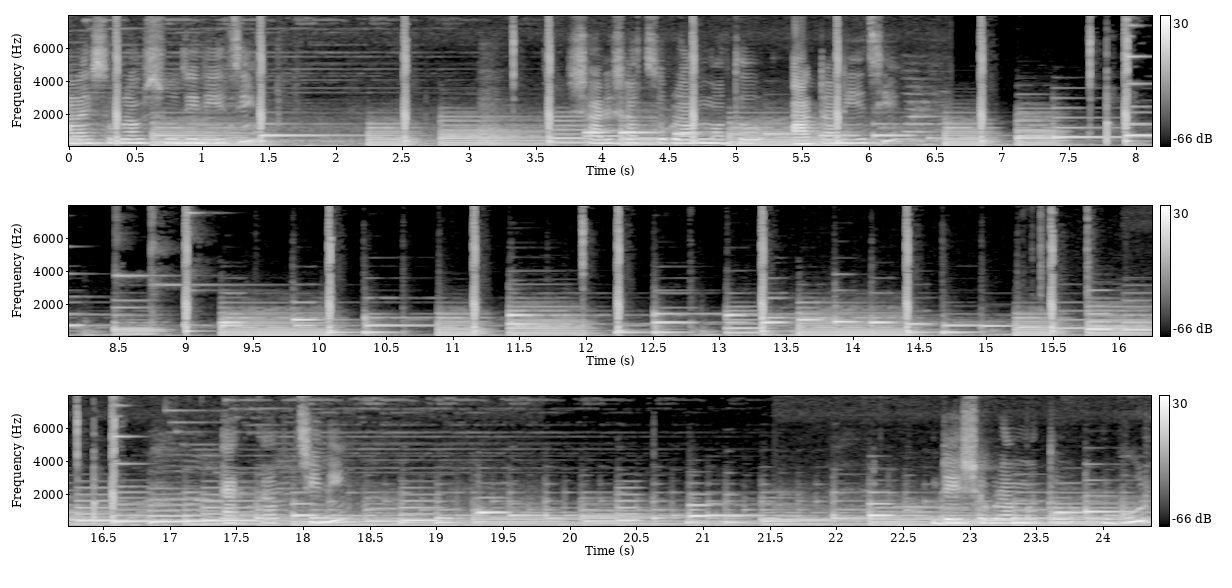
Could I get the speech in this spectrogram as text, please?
আড়াইশো গ্রাম সুজি নিয়েছি। সাড়ে সাতশো গ্রাম মতো আটা নিয়েছি। চিনি। দেড়শো গ্রাম মতো গুড়।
